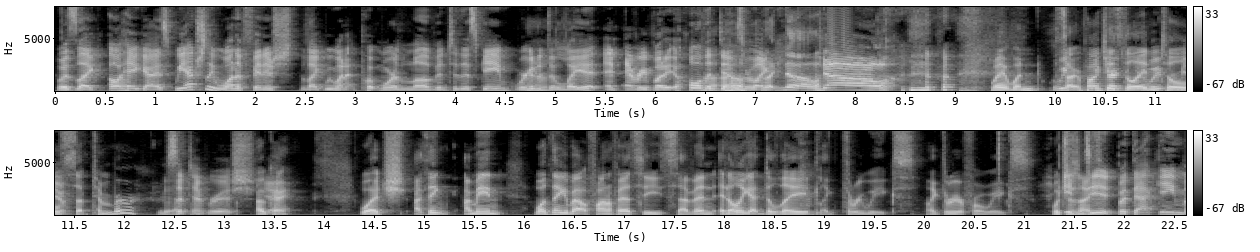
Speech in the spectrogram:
was like, "Oh, hey guys, we actually want to finish. Like, we want to put more love into this game. We're gonna uh-huh. delay it." And everybody, all the uh-huh. devs were like, no. "No, Wait, when We- we Cyberpunk tried to delayed until. September? Yeah. September-ish." Okay. Which I think, I mean, one thing about Final Fantasy VII, it only got delayed like three weeks, like three or four weeks, which it is nice. did, but that game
